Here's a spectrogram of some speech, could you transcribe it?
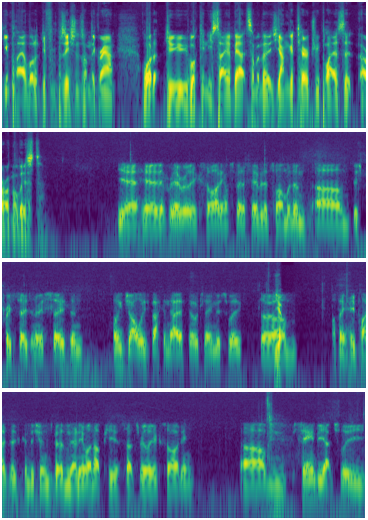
you can play a lot of different positions on the ground. What do what can you say about some of those younger Territorians? Players that are on the list? Yeah, yeah, they're, they're really exciting. I've spent a fair bit of time with them um, this pre-season and this season. I think Joel's back in the AFL team this week, so yep. um, I think he plays these conditions better than anyone up here. So that's really exciting. Um, Sandy actually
